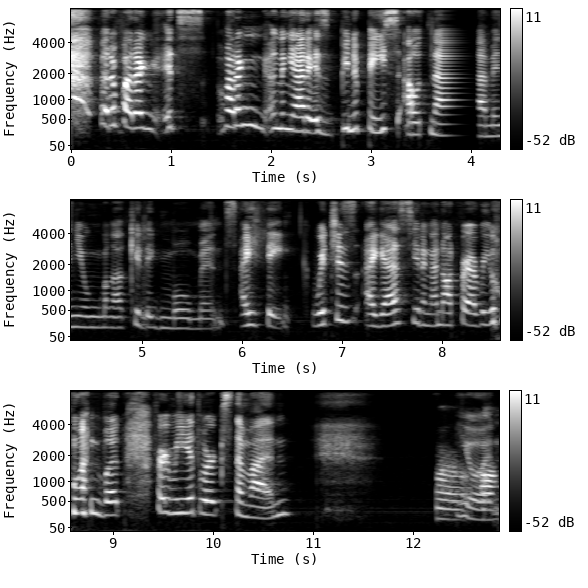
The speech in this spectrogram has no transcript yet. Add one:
Pero parang, it's, parang ang nangyari is, pinapace out namin yung mga kilig moments, I think. Which is, I guess, yun nga, not for everyone, but for me, it works naman. Uh, Yun. um,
